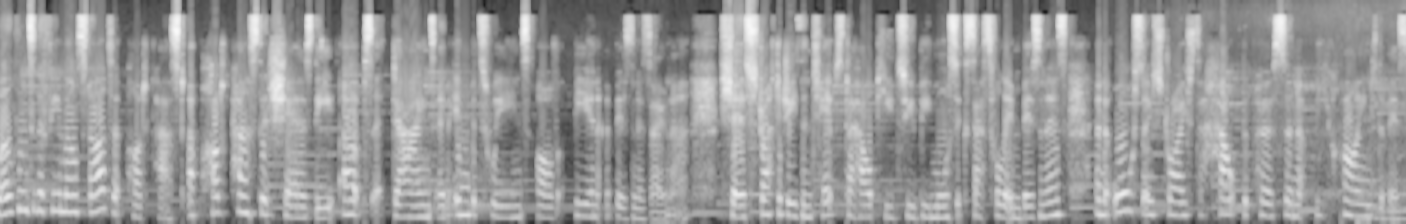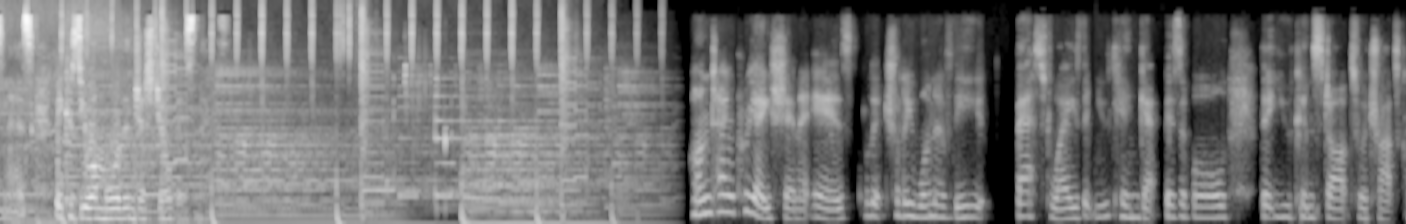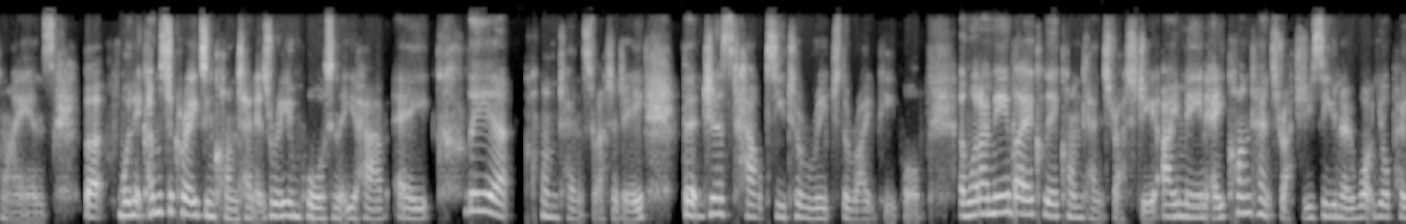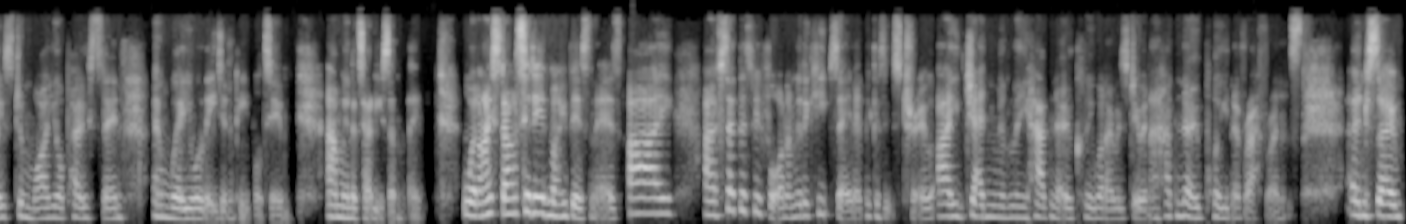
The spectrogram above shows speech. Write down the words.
Welcome to the Female Startup Podcast, a podcast that shares the ups, downs, and in betweens of being a business owner, shares strategies and tips to help you to be more successful in business, and also strives to help the person behind the business because you are more than just your business. Content creation is literally one of the best ways that you can get visible, that you can start to attract clients. But when it comes to creating content, it's really important that you have a clear content strategy that just helps you to reach the right people. And what I mean by a clear content strategy, I mean a content strategy so you know what you're posting, why you're posting, and where you're leading people to. I'm going to tell you something. When I started in my business, I I've said this before and I'm going to keep saying it because it's true. I genuinely had no clue what I was doing. I had no point of reference. And so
